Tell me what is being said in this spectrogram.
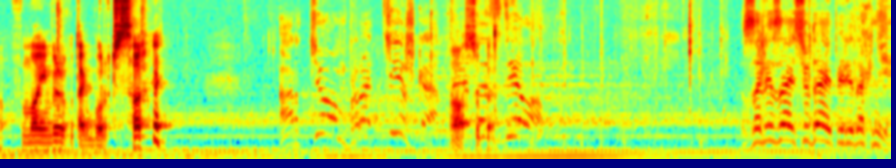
To w moim brzuchu tak burczy, sorry. Артем, братишка, О, ты супер. это сделал! Залезай сюда и передохни.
